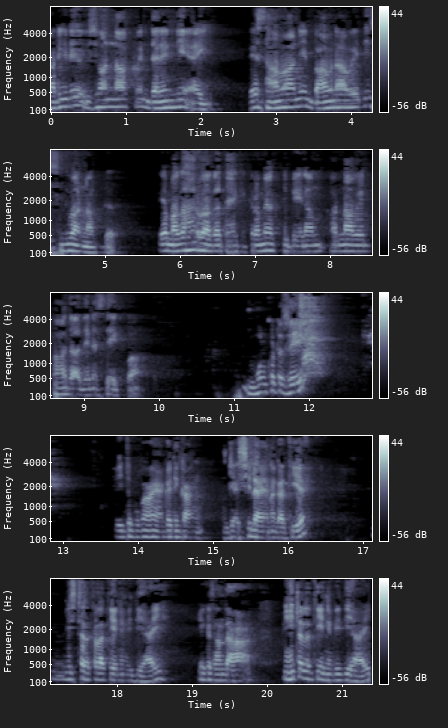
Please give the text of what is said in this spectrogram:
ශරීරයේ විසවන්නක් මෙන් දැනෙන්නේ ඇයි? ඒ සාමාන්‍යයෙන් භාවනාවේදී සිදුවන්නක්ද? එය මගහරවා ගත හැකි ක්‍රමයක් තිබේ නම් කරුණාවෙන් පහදා දෙනසේක්වා. මුල් කොටසේ හිතපු ගමන් ඇඟ නිකන් ගැසිලා යන ගතිය විස්තර කළ තියෙන විදියයි ඒක සඳහා පිළිතල තියෙන විදියයි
